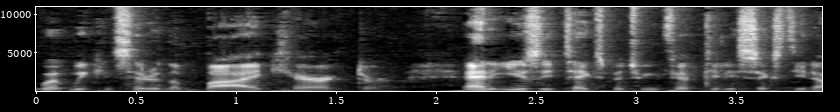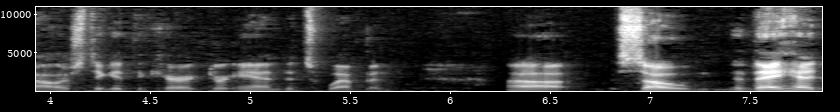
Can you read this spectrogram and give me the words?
what we consider the buy character, and it usually takes between fifty to sixty dollars to get the character and its weapon. Uh, so they had,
